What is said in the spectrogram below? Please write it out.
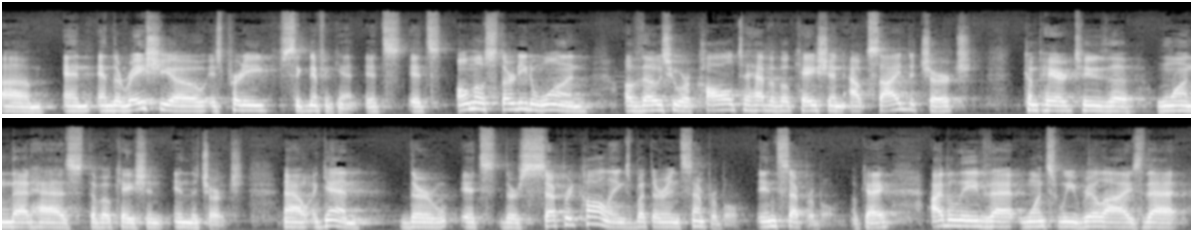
Um, and, and the ratio is pretty significant. It's, it's almost 30 to 1 of those who are called to have a vocation outside the church compared to the one that has the vocation in the church. Now, again, they're, it's, they're separate callings, but they're inseparable. Inseparable, okay? I believe that once we realize that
